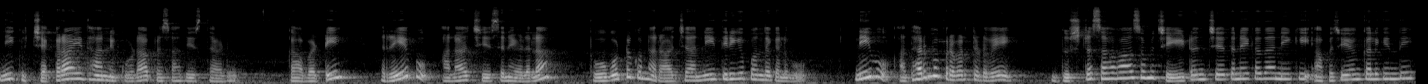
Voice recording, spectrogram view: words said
నీకు చక్రాయుధాన్ని కూడా ప్రసాదిస్తాడు. కాబట్టి రేపు అలా చేసిన ఎడల పోగొట్టుకున్న రాజ్యాన్ని తిరిగి పొందగలవు. నీవు అధర్మ ప్రవర్తుడవే దుష్ట సహవాసము చేయటం చేతనే కదా నీకు అపజయం కలిగింది.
